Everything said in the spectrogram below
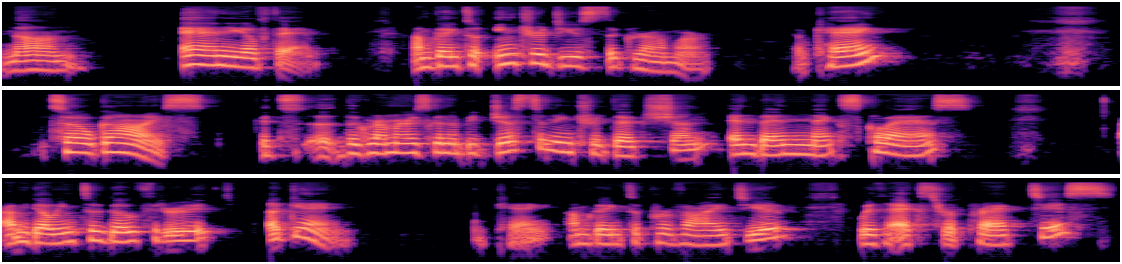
none, any of them. I'm going to introduce the grammar. Okay? So, guys, it's uh, the grammar is going to be just an introduction and then next class i'm going to go through it again okay? I'm going to provide you with extra practice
